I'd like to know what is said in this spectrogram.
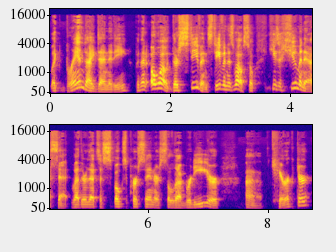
like brand identity. But then, oh, whoa, there's Staeven, Staeven as well. So he's a human asset, whether that's a spokesperson or celebrity or uh, character.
